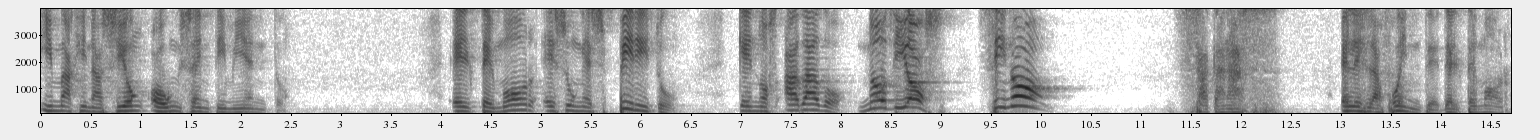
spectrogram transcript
imaginación o un sentimiento. El temor es un espíritu que nos ha dado no Dios, sino Satanás. Él es la fuente del temor.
